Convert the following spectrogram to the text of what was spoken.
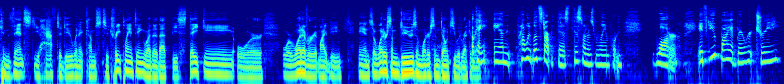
convinced you have to do when it comes to tree planting, whether that be staking or or whatever it might be. And so what are some do's and what are some don'ts you would recommend? Okay, and probably let's start with this. This one is really important. Water. If you buy a bare root tree,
